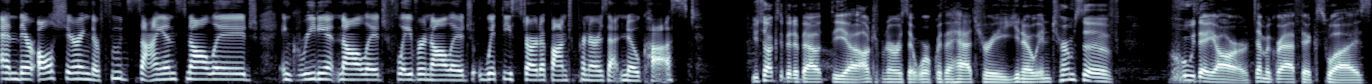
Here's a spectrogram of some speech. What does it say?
and they're all sharing their food science knowledge, ingredient knowledge, flavor knowledge with these startup entrepreneurs at no cost. You talked a bit about the uh, entrepreneurs that work with the hatchery. You know, in terms of who they are, demographics wise,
